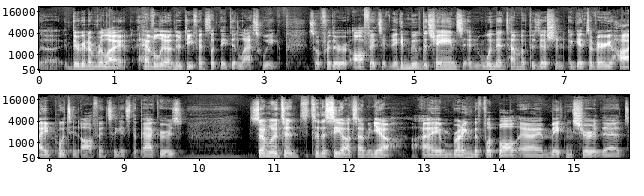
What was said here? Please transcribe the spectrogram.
uh, they're going to rely heavily on their defense like they did last week. So for their offense, if they can move the chains and win that time of possession against a very high potent offense against the Packers, similar to to the Seahawks, I mean, yeah, I am running the football and I am making sure that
